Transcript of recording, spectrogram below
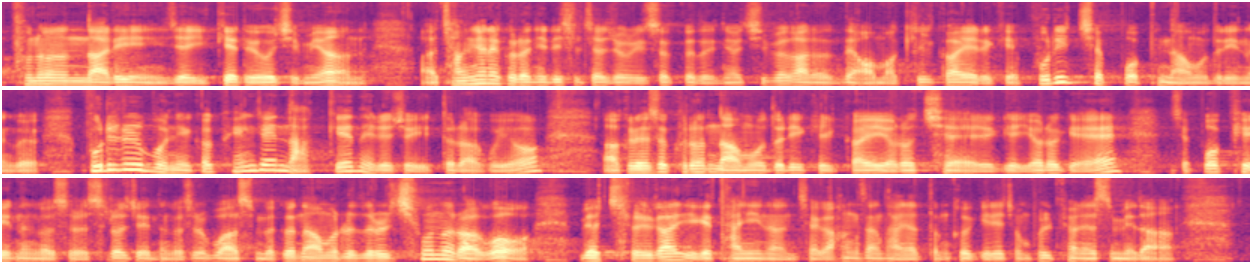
부는 날이 이제 있게 되어지면 아, 작년에 그런 일이 실제적으로 있었거든요. 집에 가는데 아마 길가에 이렇게 뿌리채 뽑힌 나무들이 있는 거예요. 뿌리를 보니까 굉장히 낮게 내려져 있더라고요. 아, 그래 서 그런 나무들이 길가에 여러 채 이렇게 여러 개 이제 뽑혀 있는 것을 쓰러져 있는 것을 보았습니다. 그 나무들을 치우느라고 며칠간 이게 다니는 제가 항상 다녔던 그 길이 좀 불편했습니다.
